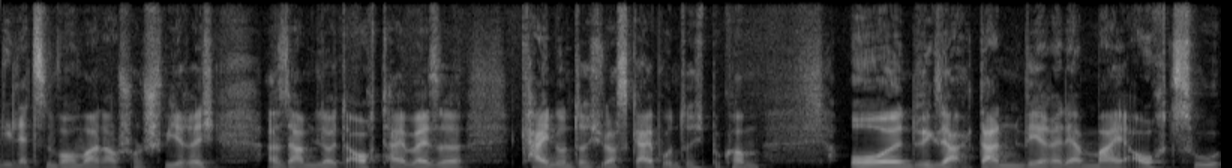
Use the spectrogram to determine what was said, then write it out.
die letzten Wochen waren auch schon schwierig. Also da haben die Leute auch teilweise keinen Unterricht oder Skype-Unterricht bekommen. Und wie gesagt, dann wäre der Mai auch zu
